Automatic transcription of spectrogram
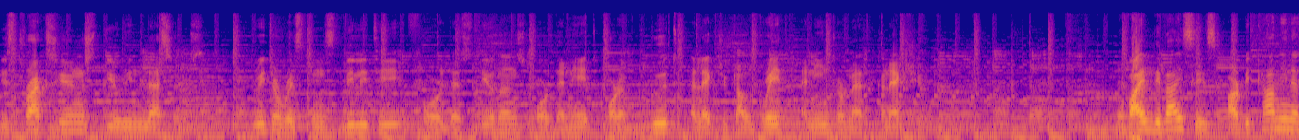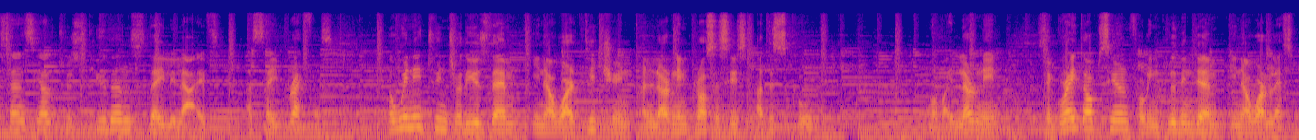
distractions during lessons, greater responsibility for the students or the need for a good electrical grid and internet connection. Mobile devices are becoming essential to students' daily lives as a breakfast, but we need to introduce them in our teaching and learning processes at the school. Mobile learning is a great option for including them in our lesson.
